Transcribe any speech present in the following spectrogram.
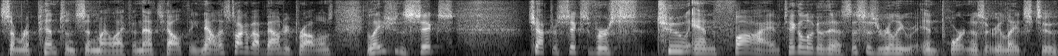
some repentance in my life, and that's healthy. Now let's talk about boundary problems. Galatians 6, chapter 6, verse 2 and 5. Take a look at this. This is really important as it relates to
